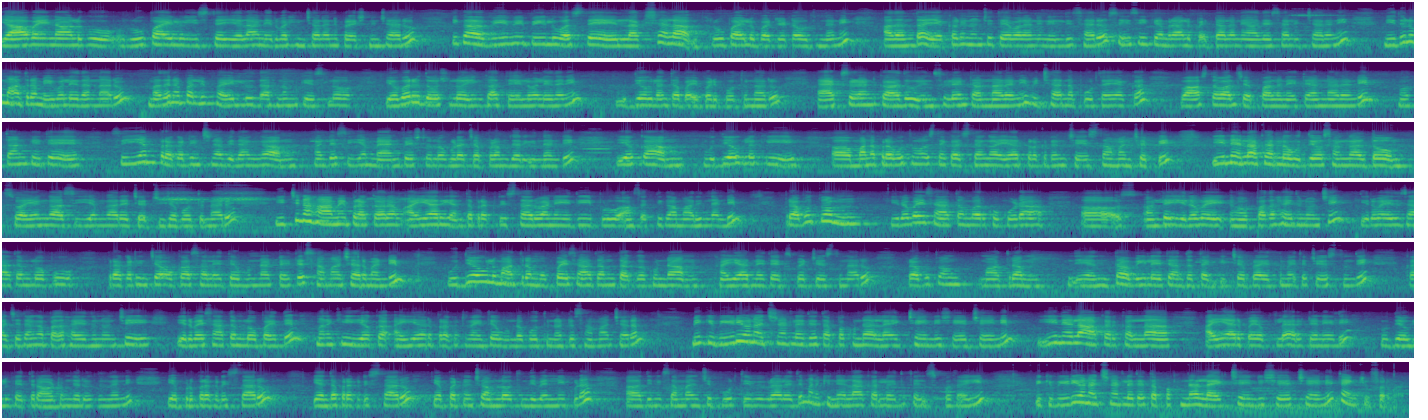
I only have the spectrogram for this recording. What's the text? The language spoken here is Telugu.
యాభై నాలుగు రూపాయలు ఇస్తే ఎలా నిర్వహించాలని ప్రశ్నించారు. ఇక వివిపీలు వస్తే లక్షల రూపాయలు బడ్జెట్ అవుతుందని అదంతా ఎక్కడి నుంచి తేవాలని నిలదీశారు సీసీ కెమెరాలు పెట్టాలని ఆదేశాలు ఇచ్చారని నిధులు మాత్రం ఇవ్వలేదన్నారు. మదనపల్లి ఫైళ్ళు దహనం కేసులో ఎవరు దోషులో ఇంకా తేలవలేదని ఉద్యోగులంతా భయపడిపోతున్నారు. యాక్సిడెంట్ కాదు ఇన్సిడెంట్ అన్నారని విచారణ పూర్తయ్యాక వాస్తవాలు చెప్పాలని అయితే అన్నారండి. మొత్తానికైతే సీఎం ప్రకటించిన విధంగా అంటే సీఎం మేనిఫెస్టోలో కూడా చెప్పడం జరిగిందండి. ఈ యొక్క ఉద్యోగులకి మన ప్రభుత్వం వస్తే ఖచ్చితంగా ఐఆర్ ప్రకటన చేస్తామని చెప్పి ఈ నెలాఖరులో ఉద్యోగ సంఘాలతో స్వయంగా సీఎం గారే చర్చించబోతున్నారు. ఇచ్చిన హామీ ప్రకారం ఐఆర్ ఎంత ప్రకటిస్తారు అనేది ఇప్పుడు ఆసక్తిగా మారిందండి. ప్రభుత్వం ఇరవై శాతం వరకు కూడా అంటే ఇరవై పదహైదు నుంచి ఇరవై ఐదు శాతం లోపు ప్రకటించే అవకాశాలు అయితే ఉన్నట్టయితే సమాచారం అండి ఉద్యోగులు మాత్రం ముప్పై శాతం తగ్గకుండా ఐఆర్ని అయితే ఎక్స్పెక్ట్ చేస్తున్నారు. ప్రభుత్వం మాత్రం ఎంత వీలైతే అంత తగ్గించే ప్రయత్నం అయితే చేస్తుంది. ఖచ్చితంగా పదహైదు నుంచి ఇరవై శాతం లోపు అయితే మనకి ఈ యొక్క ఐఆర్ ప్రకటన అయితే ఉండబోతున్నట్టు సమాచారం. మీకు వీడియో నచ్చినట్లయితే తప్పకుండా లైక్ చేయండి షేర్ చేయండి. ఈ నెల ఆఖరికల్లా ఐఆర్పై ఒక క్లారిటీ అనేది ఉద్యోగులకు అయితే రావటం జరుగుతుందండి. ఎప్పుడు ప్రకటిస్తారు? ఎంత ప్రకటిస్తారు? ఎప్పటి నుంచి అమలు అవుతుంది? ఇవన్నీ కూడా దీనికి సంబంధించి పూర్తి వివరాలు అయితే మనకి నెలాఖరులో అయితే తెలిసిపోతాయి. మీకు వీడియో నచ్చినట్లయితే తప్పకుండా లైక్ చేయండి షేర్ చేయండి. Thank you for watching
